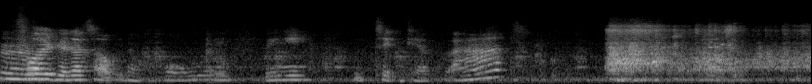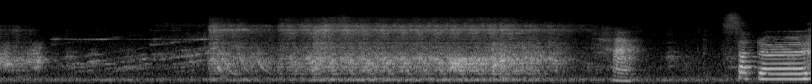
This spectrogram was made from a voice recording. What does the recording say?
Hmm. Voyager, that's all we know. Holy thingy. We've taken care of that. Ha. Sutter.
